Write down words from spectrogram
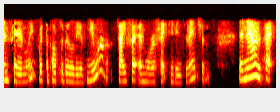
and families with the possibility of newer, safer, and more effective interventions. There are now, in fact,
